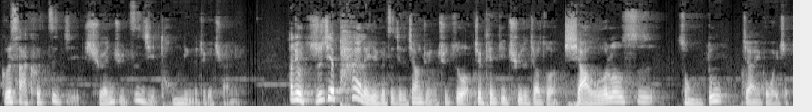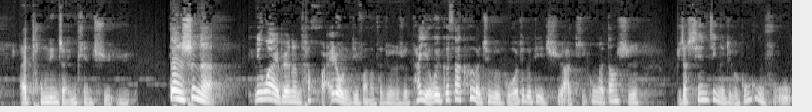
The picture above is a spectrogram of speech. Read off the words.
哥萨克自己选举自己统领的这个权利，他就直接派了一个自己的将军去做这片地区的叫做小俄罗斯总督这样一个位置，来统领整一片区域。但是呢，另外一边呢，他怀柔的地方呢，他就是说，他也为哥萨克这个国这个地区啊提供了当时。比较先进的这个公共服务，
